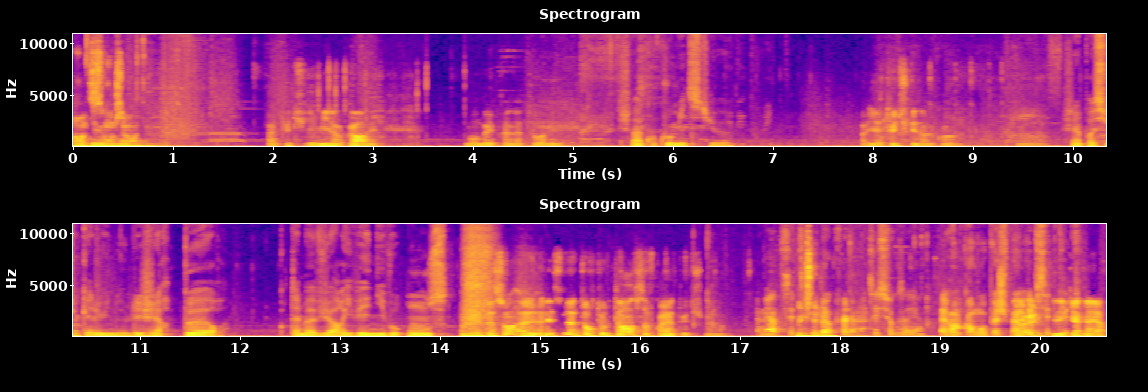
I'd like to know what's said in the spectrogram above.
En 10 secondes, j'ai mon. Ah, Twitch, il est 1000 encore, mais. Bon, bah, ils prennent la tour à 1000. Je fais un coucou mid si tu veux. Ah, Il y a Twitch qui est dans le coin. J'ai l'impression qu'elle a eu une légère peur quand elle m'a vu arriver niveau 11. Non, mais de toute façon, elle, est sous la tour tout le temps, sauf quand il y a Twitch maintenant. Ah merde, c'était Twitch est bloc, fallait monter sur Xayah. Elle va encore m'empêcher ma wave, est cette les pute. 4 derrière.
